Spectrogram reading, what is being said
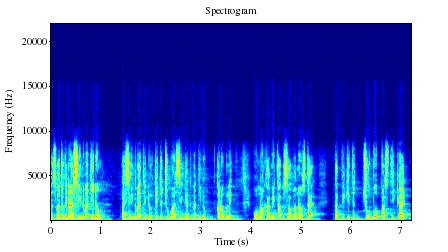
Sebab tu kena asing tempat tidur. Asing tempat tidur. Kita cuba asingkan tempat tidur. Kalau boleh. Rumah kami tak besar mana Ustaz. Tapi kita cuba pastikan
